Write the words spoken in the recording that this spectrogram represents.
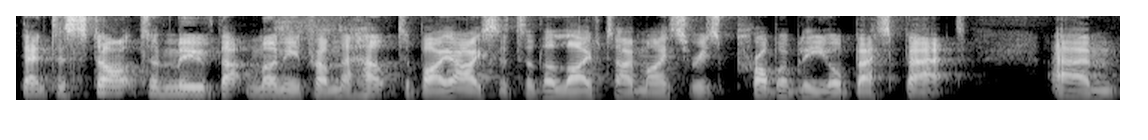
then to start to move that money from the help to buy ISA to the lifetime ISA is probably your best bet. Um,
